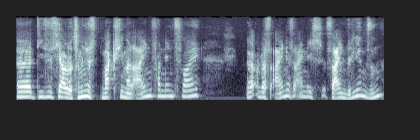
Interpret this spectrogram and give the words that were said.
äh, dieses Jahr, oder zumindest maximal einen von den zwei. Äh, und das eine ist eigentlich Sein Williamson,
